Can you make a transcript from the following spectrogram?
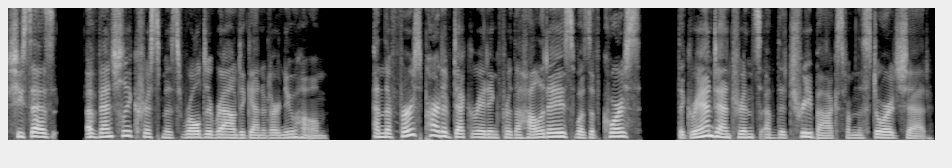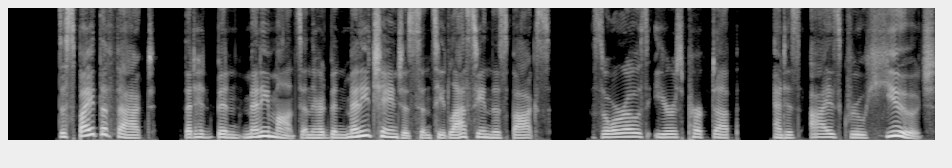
She says Eventually, Christmas rolled around again at our new home, and the first part of decorating for the holidays was, of course, the grand entrance of the tree box from the storage shed. Despite the fact that it had been many months and there had been many changes since he'd last seen this box, Zorro's ears perked up and his eyes grew huge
